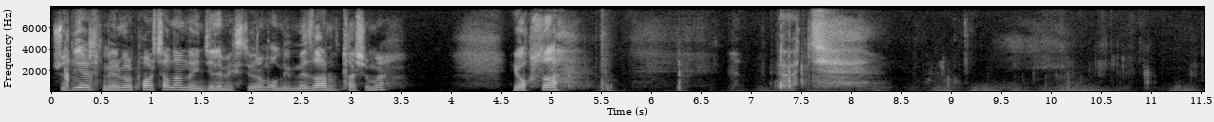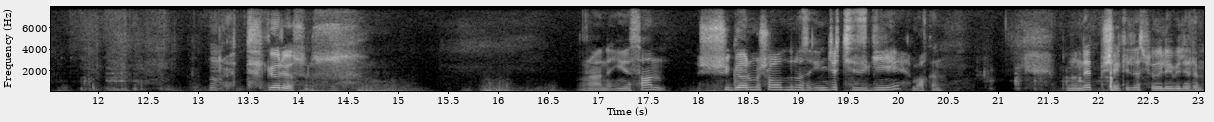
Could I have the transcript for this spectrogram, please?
Şu diğer mermer parçalarını da incelemek istiyorum. O bir mezar mı taşı mı? Yoksa Evet. Evet, görüyorsunuz. Yani insan şu görmüş olduğunuz ince çizgiyi bakın. Bunu net bir şekilde söyleyebilirim.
